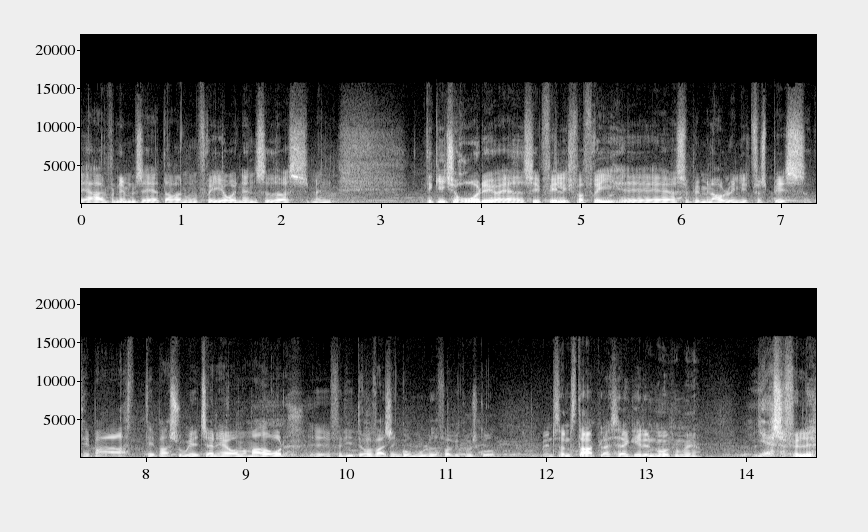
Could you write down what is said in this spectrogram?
jeg har en fornemmelse af, at der var nogen fri over den anden side også, men det gik så hurtigt, og jeg havde set, at Felix var fri, og så blev min aflevering lidt for spids, og det er bare, det er bare super irriterende, jeg mig meget over det, fordi det var faktisk en god mulighed for, at vi kunne score. Men sådan en startplads her, giver den mod på mere? Ja, selvfølgelig.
